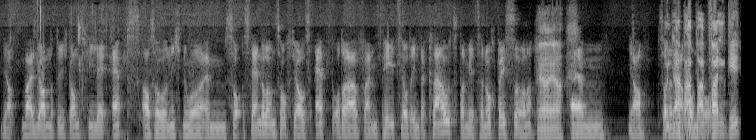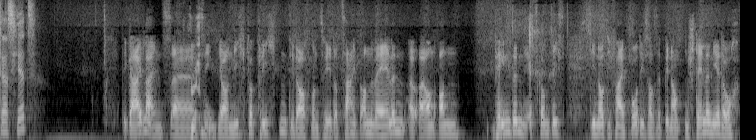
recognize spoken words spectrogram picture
Ja, weil wir haben natürlich ganz viele Apps, also nicht nur ähm, so Standalone-Software als App oder auf einem PC oder in der Cloud, dann wird es ja noch besser, oder? Ja, ja. Ähm, ja, Und ab, ab, ab wann gilt das jetzt? Die Guidelines äh, sind ja nicht verpflichtend, die darf man zu jeder Zeit anwählen, äh, an, anwenden, jetzt kommt ich's. Die Notified Bodies, also benannten Stellen jedoch,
